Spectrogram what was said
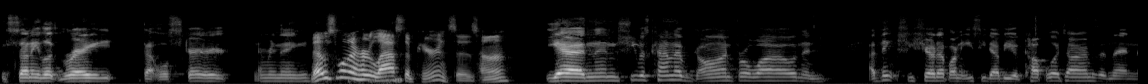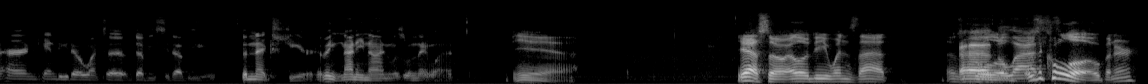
And Sunny looked great. That little skirt, everything. that was one of her last appearances, huh? Yeah, and then she was kind of gone for a while, and then I think she showed up on ECW a couple of times, and then her and Candido went to WCW the next year. I think '99 was when they went. Yeah. Yeah, so LOD wins that. That was a Uh, cool, the little, it was a cool little opener.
